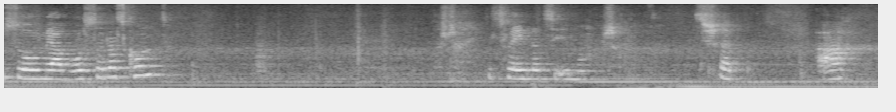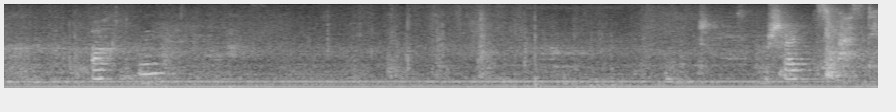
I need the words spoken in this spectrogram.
so mehr Wasser, das kommt. Das verändert sich immer. Es schreibt acht, Achtung. Schreibt Sebastian.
